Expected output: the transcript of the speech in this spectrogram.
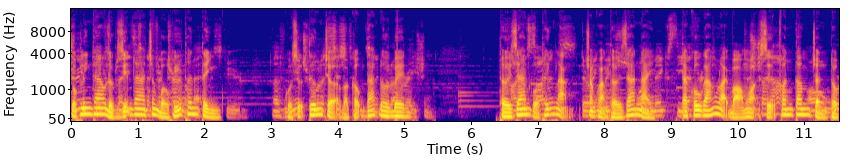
Cuộc linh thao được diễn ra trong bầu khí thân tình của sự tương trợ và cộng tác đôi bên. Thời gian của thinh lặng, trong khoảng thời gian này, ta cố gắng loại bỏ mọi sự phân tâm trần tục.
